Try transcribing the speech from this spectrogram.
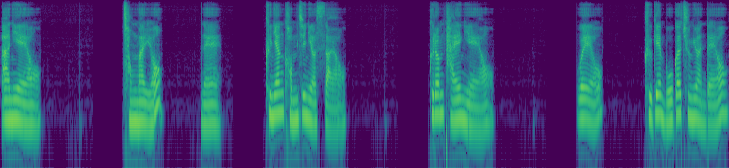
아니에요. 정말요? 네. 그냥 검진이었어요. 그럼 다행이에요. 왜요? 그게 뭐가 중요한데요?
